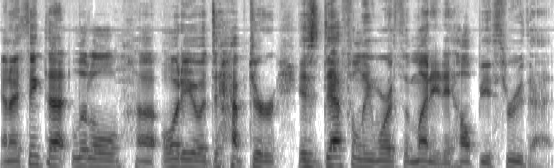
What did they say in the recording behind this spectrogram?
And I think that little uh, audio adapter is definitely worth the money to help you through that.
